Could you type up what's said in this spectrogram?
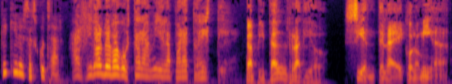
¿Qué quieres escuchar? Al final me va a gustar a mí el aparato este. Capital Radio. Siente la economía.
